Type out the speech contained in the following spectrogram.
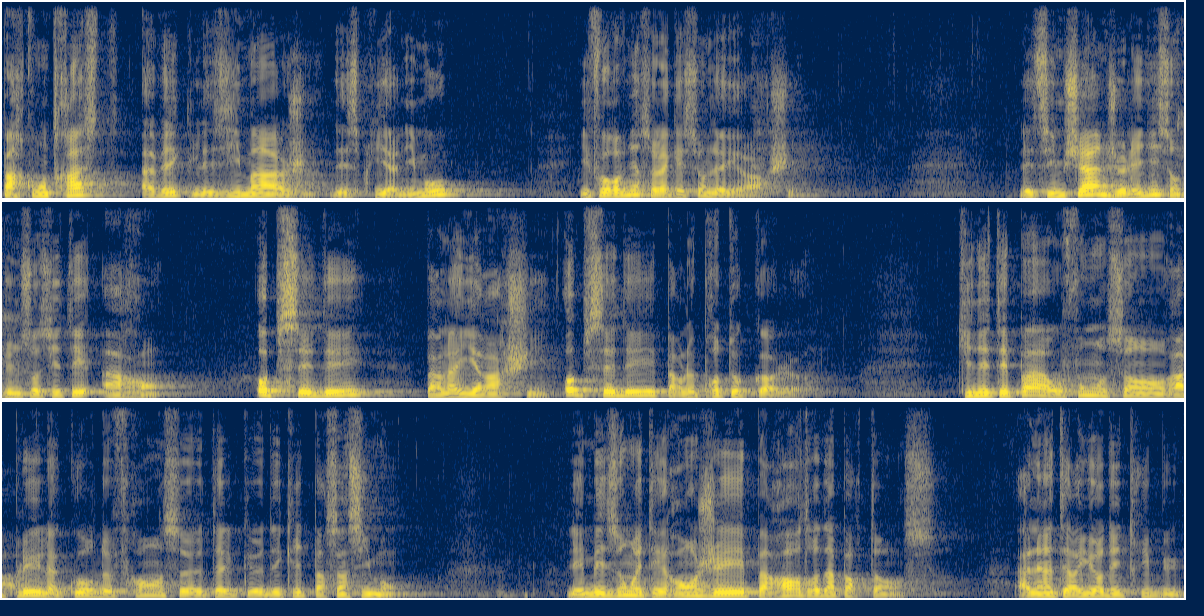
par contraste avec les images d'esprits animaux, il faut revenir sur la question de la hiérarchie. Les Tsimshian, je l'ai dit, sont une société à rang, obsédée par la hiérarchie, obsédée par le protocole, qui n'était pas, au fond, sans rappeler la cour de France telle que décrite par Saint-Simon. Les maisons étaient rangées par ordre d'importance à l'intérieur des tribus.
